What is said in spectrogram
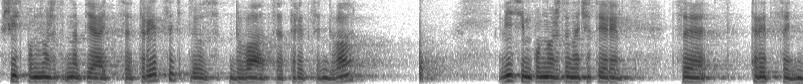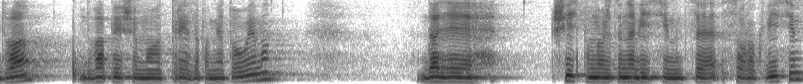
6 помножити на 5 це 30, плюс 2 це 32. 8 помножити на 4 це 32. 2 пишемо, 3 запам'ятовуємо. Далі 6 помножити на 8 це 48,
